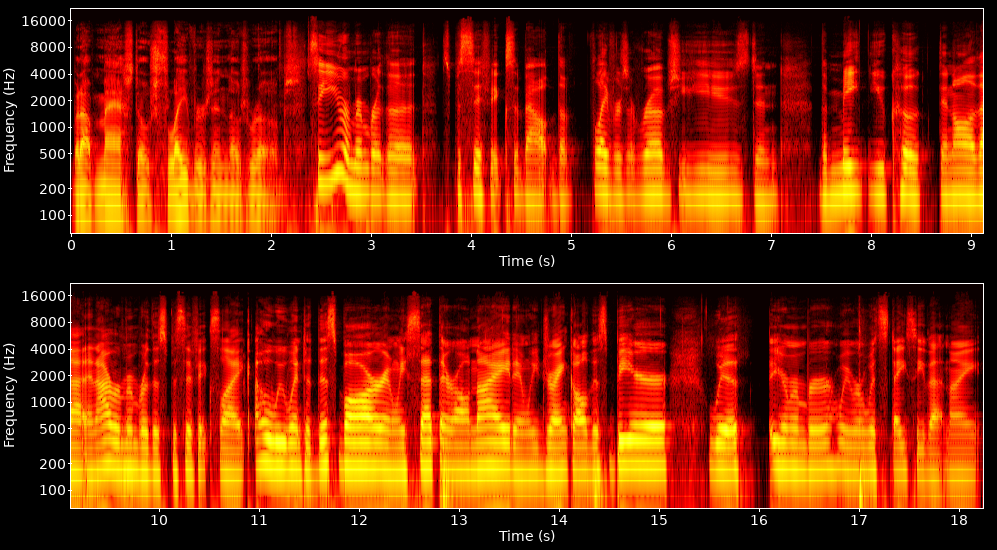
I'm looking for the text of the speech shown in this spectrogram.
but I've masked those flavors in those rubs. So you remember the specifics about the flavors of rubs you used and the meat you cooked and all of that. And I remember the specifics like, oh, we went to this bar and we sat there all night and we drank all this beer with you remember we were with Stacy that night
